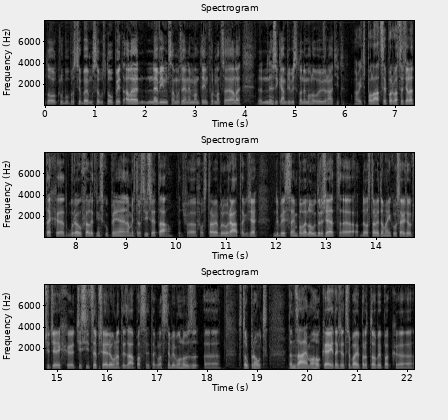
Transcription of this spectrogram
toho klubu prostě bude muset ustoupit, ale nevím, samozřejmě nemám ty informace, ale neříkám, že by se to nemohlo vyvrátit. Navíc Poláci po 20 letech budou v elitní skupině na mistrovství světa, teď v Ostravě budou hrát, takže kdyby se jim povedlo udržet, eh, do Ostravy to mají kousek, že určitě jich tisíce přijedou na ty zápasy, tak vlastně by mohlo eh, stoupnout ten zájem o hokej, takže třeba i proto by pak eh,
